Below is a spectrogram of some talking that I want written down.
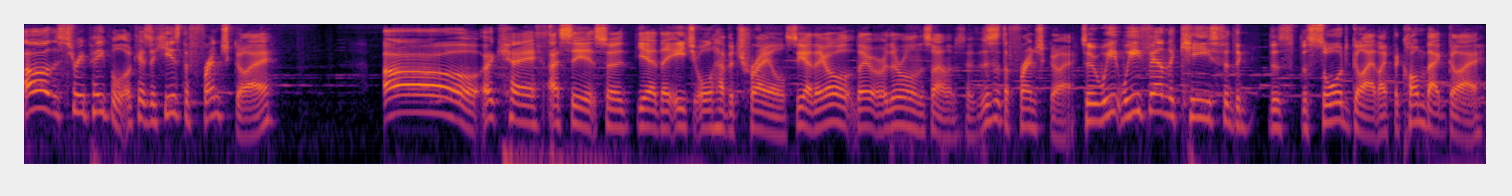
Oh, there's three people. Okay, so here's the French guy. Oh, okay. I see it. So yeah, they each all have a trail. So yeah, they all they are they're all on this island. So this is the French guy. So we we found the keys for the the, the sword guy, like the combat guy,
